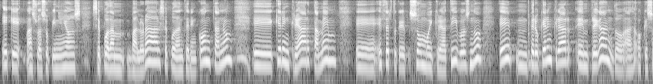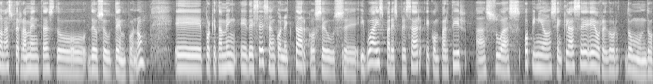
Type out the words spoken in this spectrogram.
e que as súas opinións se podan valorar, se podan ter en conta, non? Eh, queren crear tamén, eh, é certo que son moi creativos, non? E, eh, mm, pero queren crear empregando a, o que son as ferramentas do, do seu tempo, non? eh, porque tamén eh, desexan conectar cos seus eh, iguais para expresar e compartir as súas opinións en clase e ao redor do mundo.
